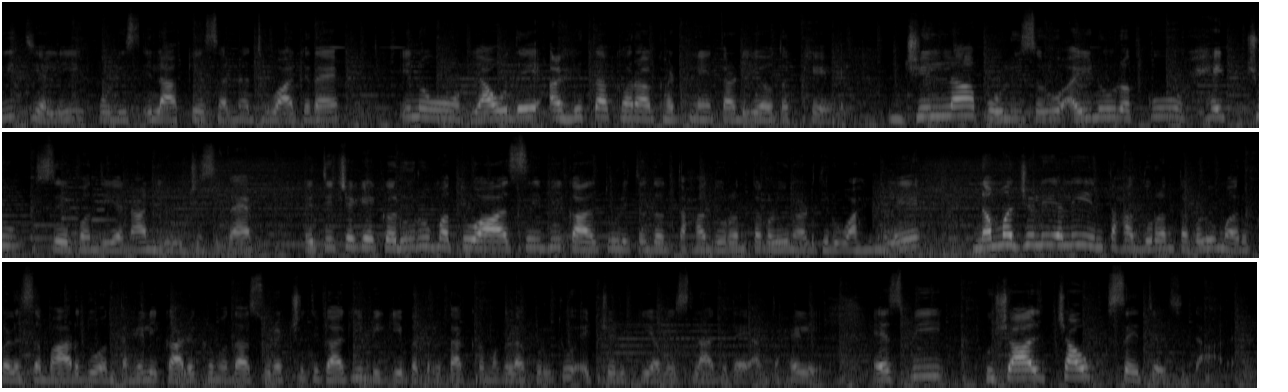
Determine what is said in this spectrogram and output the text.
ರೀತಿಯಲ್ಲಿ ಪೊಲೀಸ್ ಇಲಾಖೆ ಸನ್ನದ್ಧವಾಗಿದೆ. ಇನ್ನು ಯಾವುದೇ ಅಹಿತಕರ ಘಟನೆ ತಡೆಯೋದಕ್ಕೆ ಜಿಲ್ಲಾ ಪೊಲೀಸರು ಐನೂರಕ್ಕೂ ಹೆಚ್ಚು ಸಿಬ್ಬಂದಿಯನ್ನು ನಿಯೋಜಿಸಿದೆ. ಇತ್ತೀಚೆಗೆ ಕರೂರು ಮತ್ತು ಆರ್ಸಿಬಿ ಕಾಲ್ತುಳಿತದಂತಹ ದುರಂತಗಳು ನಡೆದಿರುವ ಹಿನ್ನೆಲೆ ನಮ್ಮ ಜಿಲ್ಲೆಯಲ್ಲಿ ಇಂತಹ ದುರಂತಗಳು ಮರುಕಳಿಸಬಾರದು ಅಂತ ಹೇಳಿ ಕಾರ್ಯಕ್ರಮದ ಸುರಕ್ಷತೆಗಾಗಿ ಬಿಗಿ ಭದ್ರತಾ ಕ್ರಮಗಳ ಕುರಿತು ಎಚ್ಚರಿಕೆಯ ವಹಿಸಲಾಗಿದೆ ಅಂತ ಹೇಳಿ ಎಸ್ಪಿ ಕುಶಾಲ್ ಚೌಕ್ಸೆ ತಿಳಿಸಿದ್ದಾರೆ.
